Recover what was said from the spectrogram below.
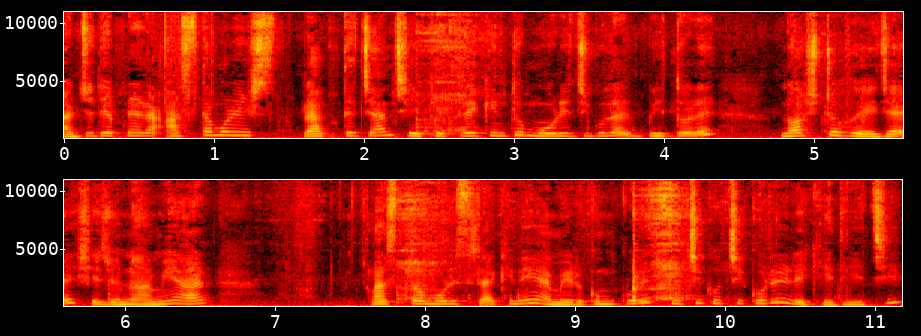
আর যদি আপনারা আস্তা মরিচ রাখতে চান, সেক্ষেত্রে কিন্তু মরিচগুলোর ভিতরে নষ্ট হয়ে যায়। সেজন্য আমি আর আস্তা মরিচ রাখিনি, আমি এরকম করে কুচি কুচি করে রেখে দিয়েছি।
